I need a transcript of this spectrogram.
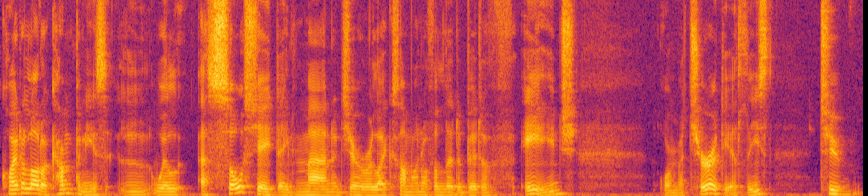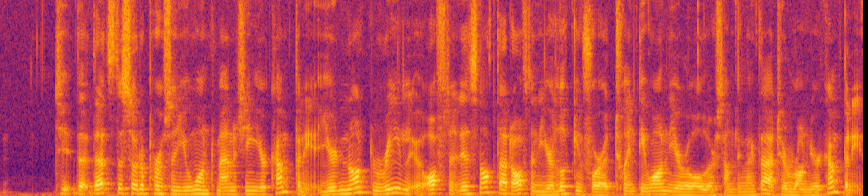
quite a lot of companies will associate a manager or like someone of a little bit of age or maturity at least to that's the sort of person you want managing your company. You're not really often, it's not that often you're looking for a 21 year old or something like that to run your company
